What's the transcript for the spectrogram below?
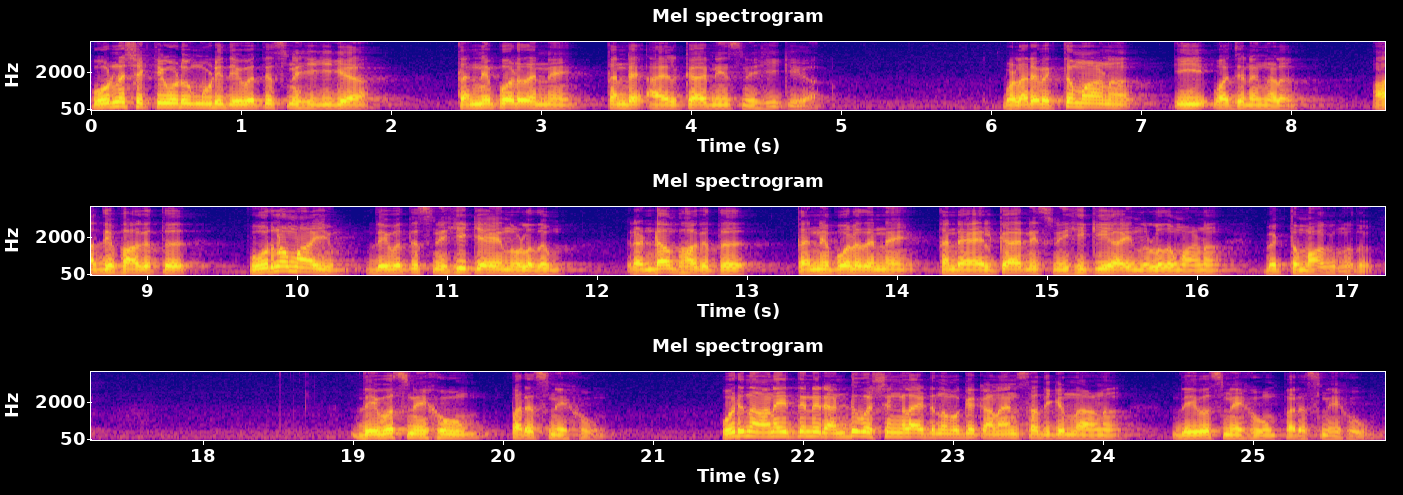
പൂർണ ശക്തിയോടും കൂടി ദൈവത്തെ സ്നേഹിക്കുക തന്നെപ്പോലെ തന്നെ തന്റെ അയൽക്കാരനെ സ്നേഹിക്കുക. വളരെ വ്യക്തമാണ് ഈ വചനങ്ങൾ. ആദ്യ ഭാഗത്ത് പൂർണമായും ദൈവത്തെ സ്നേഹിക്കുക എന്നുള്ളതും രണ്ടാം ഭാഗത്ത് തന്നെ പോലെ തന്നെ തന്റെ അയൽക്കാരനെ സ്നേഹിക്കുക എന്നുള്ളതുമാണ് വ്യക്തമാകുന്നത്. ദൈവസ്നേഹവും പരസ്നേഹവും. ഒരു നാണയത്തിന്റെ രണ്ട് വശങ്ങളായിട്ട് നമുക്ക് കാണാൻ സാധിക്കുന്നതാണ് ദൈവസ്നേഹവും പരസ്നേഹവും.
